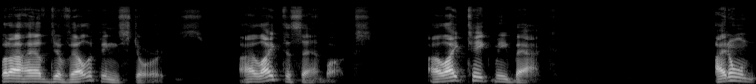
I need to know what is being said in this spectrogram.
but I have developing stories. I like the sandbox. I like Take Me Back. I don't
